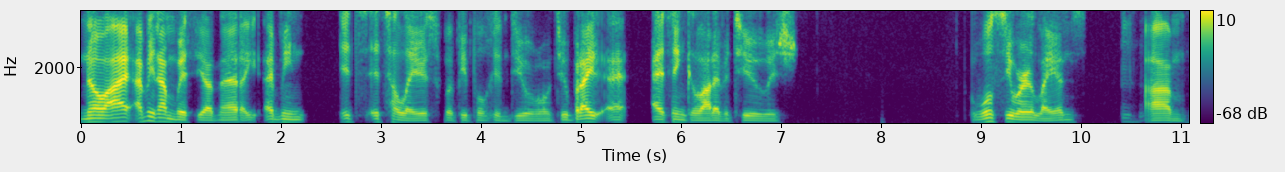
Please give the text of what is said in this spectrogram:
No, I I mean I'm with you on that. I I mean it's it's hilarious what people can do or won't do, but I I, I think a lot of it too is we'll see where it lands. mhm. Um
